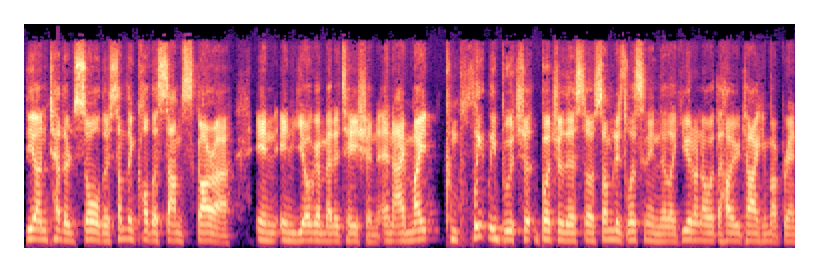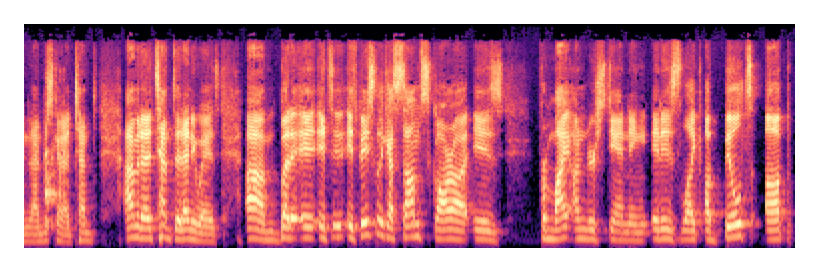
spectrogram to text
the untethered soul. There's something called the samskara in in yoga meditation, and I might completely butcher, butcher this. So if somebody's listening, they're like, "You don't know what the hell you're talking about, Brandon." I'm just going to attempt. I'm going to attempt it anyways. Um, but it, it's it's basically like a samskara is from my understanding, it is like a built up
